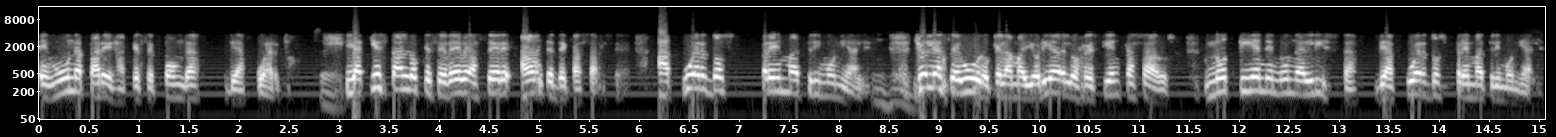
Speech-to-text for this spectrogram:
en una pareja que se ponga de acuerdo. Y aquí está lo que se debe hacer antes de casarse. Acuerdos prematrimoniales. Yo le aseguro que la mayoría de los recién casados no tienen una lista de acuerdos prematrimoniales.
